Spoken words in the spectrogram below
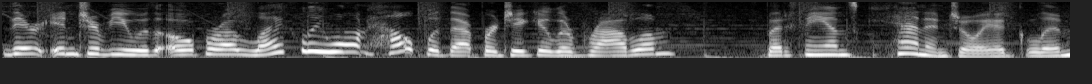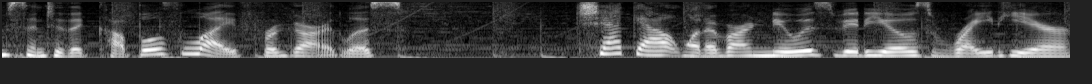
Their interview with Oprah likely won't help with that particular problem, but fans can enjoy a glimpse into the couple's life regardless. Check out one of our newest videos right here.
